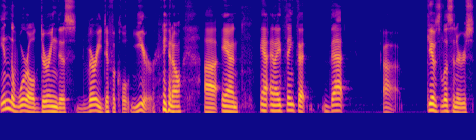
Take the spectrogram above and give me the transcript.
in the world during this very difficult year. You know. Uh, and, and and I think that that uh, gives listeners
